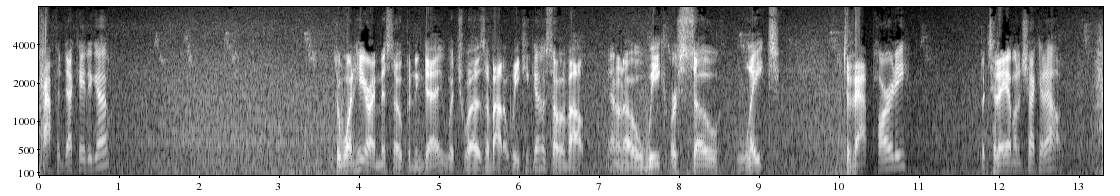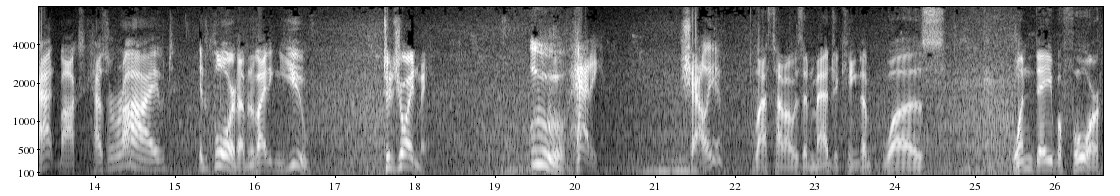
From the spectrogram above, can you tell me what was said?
half a decade ago. The one here I missed opening day, which was about a week ago, so I'm about, I don't know, a week or so late to that party. But today I'm gonna check it out. Hatbox has arrived in Florida. I'm inviting you to join me. Ooh, Hattie. Shall you? Last time I was in Magic Kingdom was one day before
